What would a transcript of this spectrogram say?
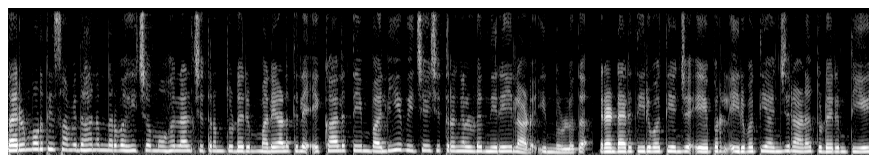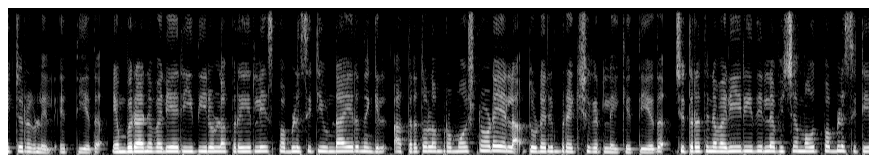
തരുൺമൂർത്തി സംവിധാനം നിർവഹിച്ച മോഹൻലാൽ ചിത്രം തുടരും. മലയാളത്തിലെ എക്കാലത്തെയും വലിയ വിജയ ചിത്രങ്ങളുടെ നിരയിലാണ് ഇന്നുള്ളത്. രണ്ടായിരത്തി ഇരുപത്തിയഞ്ച് ഏപ്രിൽ ഇരുപത്തിയഞ്ചിനാണ് തുടരും തിയേറ്ററുകളിൽ എത്തിയത്. എമ്പുരാന് വലിയ രീതിയിലുള്ള പ്രീ റിലീസ് പബ്ലിസിറ്റി ഉണ്ടായിരുന്നെങ്കിൽ അത്രത്തോളം പ്രൊമോഷനോടെയല്ല തുടരും പ്രേക്ഷകരിലേക്ക് എത്തിയത്. ചിത്രത്തിന് വലിയ രീതിയിൽ ലഭിച്ച മൗത്ത് പബ്ലിസിറ്റി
